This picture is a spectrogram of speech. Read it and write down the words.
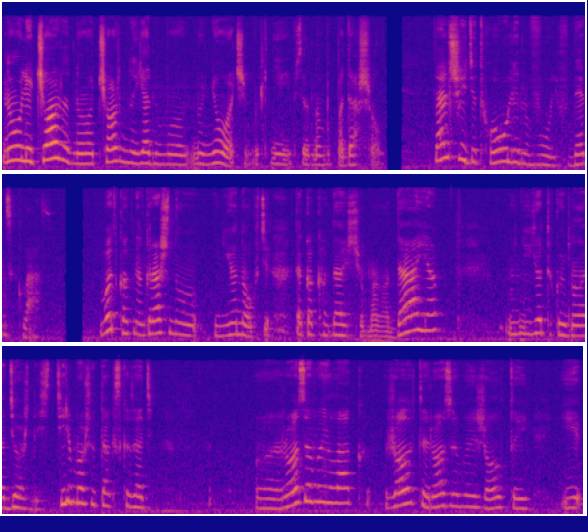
Ну, или черный, но черный, я думаю, ну, не очень бы к ней все равно бы подошел. Дальше идет Хоулин Вульф, Dance Class. Вот как накрашены у нее ногти, так как она еще молодая, у нее такой молодежный стиль, можно так сказать. Э, розовый лак, желтый, розовый, желтый и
